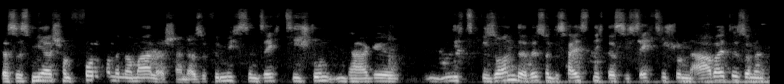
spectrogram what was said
dass es mir schon vollkommen normal erscheint. Also für mich sind 16 Stunden Tage nichts Besonderes und das heißt nicht, dass ich 16 Stunden arbeite, sondern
